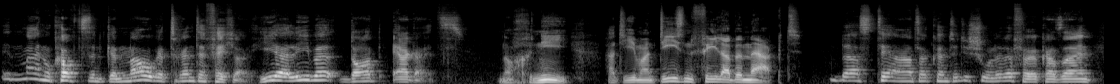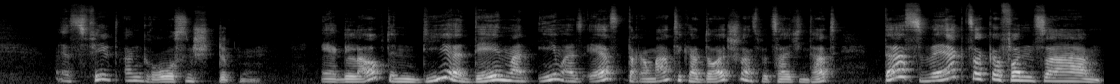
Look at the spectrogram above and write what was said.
In meinem Kopf sind genau getrennte Fächer. Hier Liebe, dort Ehrgeiz. Noch nie hat jemand diesen Fehler bemerkt. Das Theater könnte die Schule der Völker sein. Es fehlt an großen Stücken. Er glaubt in dir, den man ihm als Erstdramatiker Deutschlands bezeichnet hat, das Werkzeug gefunden zu haben,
